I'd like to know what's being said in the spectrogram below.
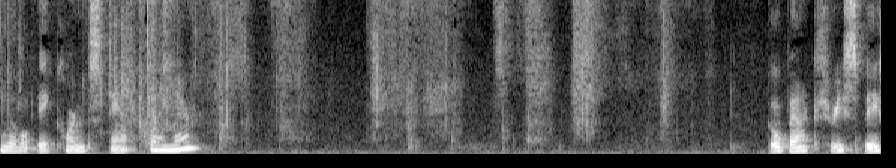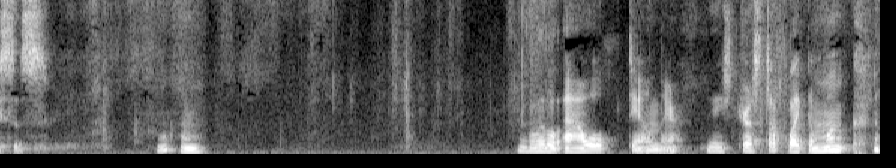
Little acorn stamp down there. Go back three spaces. Mm. A little owl down there. He's dressed up like a monk.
